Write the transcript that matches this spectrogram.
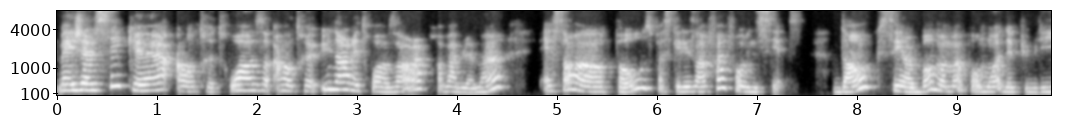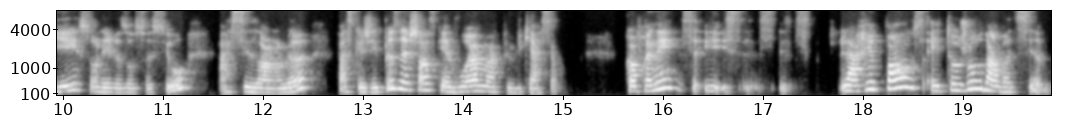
Mais je le sais que entre trois, entre une heure et trois heures, probablement, elles sont en pause parce que les enfants font une sieste. Donc, c'est un bon moment pour moi de publier sur les réseaux sociaux à ces heures-là parce que j'ai plus de chances qu'elles voient ma publication. Comprenez? La réponse est toujours dans votre cible.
